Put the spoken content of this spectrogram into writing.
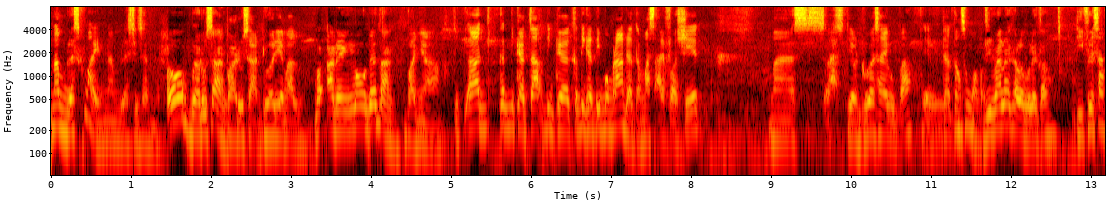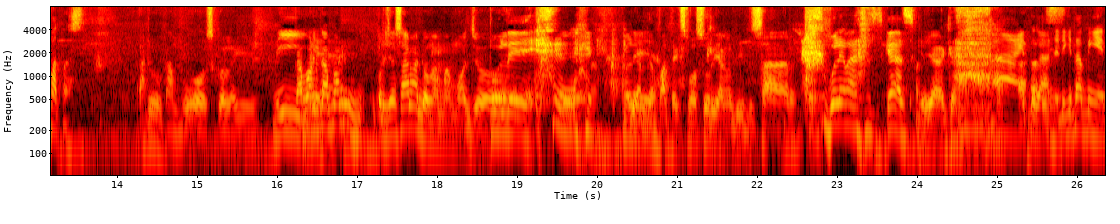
16 kemarin, 16 Desember. Oh, barusan. Barusan dua hari yang lalu. Ada yang mau datang? banyak tiga, ketiga tiga ketiga tim pemenang datang Mas Arif Rashid Mas ah, yang dua saya lupa ya, datang semua. Di mana kalau boleh tahu? di filsafat Mas Aduh, kampus school lagi. Iya. Kapan-kapan kerjasama dong sama Mojo. boleh boleh Biar dapat exposure yang lebih besar. boleh Mas gas Iya, kan. nah itu kan jadi kita ingin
